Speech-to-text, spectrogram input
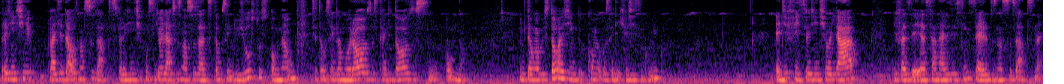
para a gente validar os nossos atos, para a gente conseguir olhar se os nossos atos estão sendo justos ou não, se estão sendo amorosos, caridosos, sim ou não. Então, eu estou agindo como eu gostaria que agissem comigo? é difícil a gente olhar e fazer essa análise sincera dos nossos atos, né?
